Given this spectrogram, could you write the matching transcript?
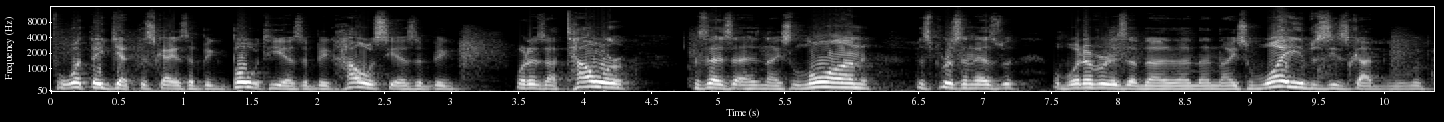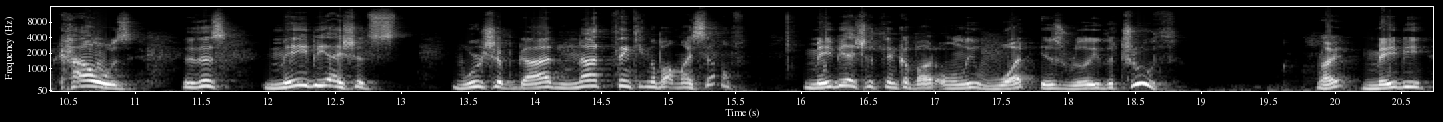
for what they get. This guy has a big boat, he has a big house, he has a big, what is a tower, this has a nice lawn. This person has whatever is the, a, a nice wives. He's got cows. This maybe I should worship God, not thinking about myself. Maybe I should think about only what is really the truth right? Maybe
